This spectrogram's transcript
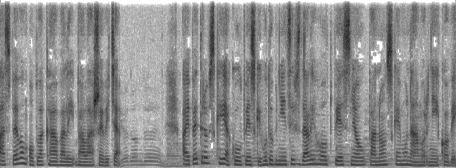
a spevom oplakávali Baláševiča. Aj Petrovskí a kulpinskí hudobníci vzdali hold piesňou panonskému námorníkovi.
